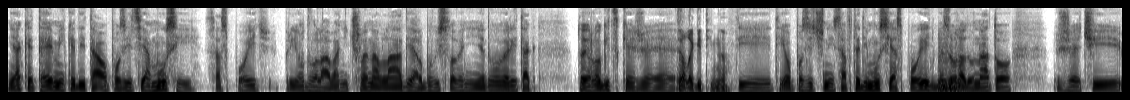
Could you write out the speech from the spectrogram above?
nejaké témy, kedy tá opozícia musí sa spojiť pri odvolávaní člena vlády alebo vyslovení nedôvery, tak to je logické, že to je tí, tí opoziční sa vtedy musia spojiť bez mm. ohľadu na to, že či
